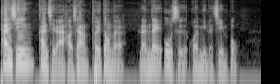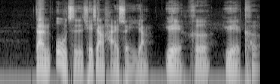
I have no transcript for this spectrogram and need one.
贪心看起来好像推动了人类物质文明的进步，但物质却像海水一样，越喝越渴。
